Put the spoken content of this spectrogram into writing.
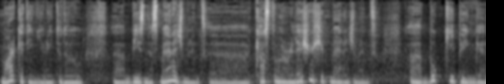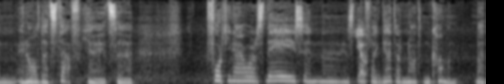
marketing, you need to do uh, business management, uh, customer relationship management, uh, bookkeeping, and, and all that stuff. Yeah, it's uh, 14 hours days and, uh, and stuff yep. like that are not uncommon. But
